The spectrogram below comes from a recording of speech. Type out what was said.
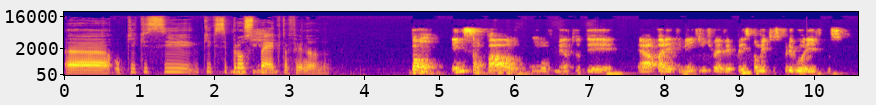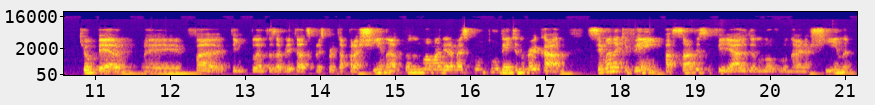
Uh, o que, que, se, o que, que se prospecta, Fernando? Bom, em São Paulo, um movimento de, é, aparentemente, a gente vai ver principalmente os frigoríficos que operam, é, tem plantas habilitadas para exportar para a China, atuando de uma maneira mais contundente no mercado. Semana que vem, passado esse feriado de Ano Novo Lunar na China,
